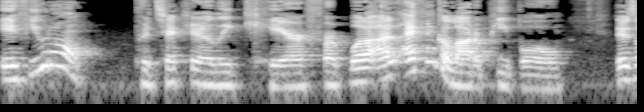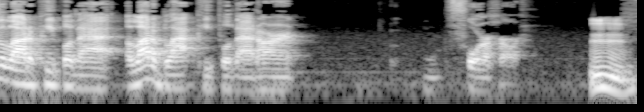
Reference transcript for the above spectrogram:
if you don't particularly care for, well, I, I think a lot of people, there's a lot of people that, a lot of black people that aren't for her. Mm-hmm. And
